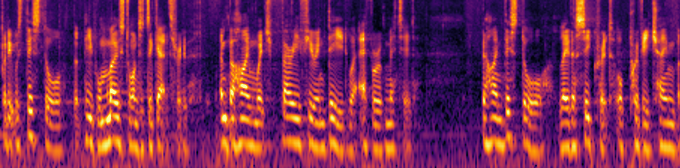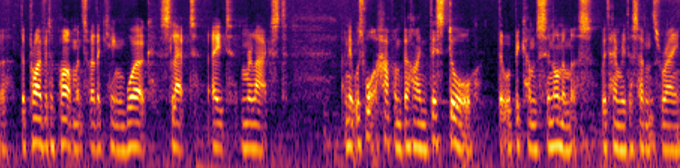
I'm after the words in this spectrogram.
But it was this door that people most wanted to get through, and behind which very few indeed were ever admitted. Behind this door lay the secret or privy chamber, the private apartments where the king worked, slept, ate, and relaxed. And it was what happened behind this door that would become synonymous with Henry VII's reign.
